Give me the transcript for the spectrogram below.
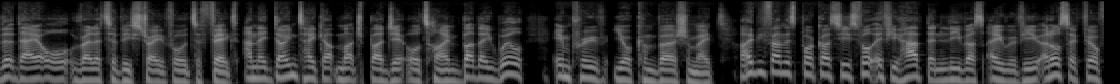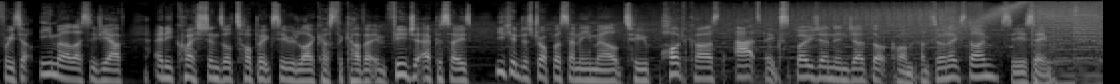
that they are all relatively straightforward to fix and they don't take up much budget or time, but they will improve your conversion rate. I hope you found this podcast useful. If you have, then leave us a review and also feel free to email us if you have any questions or topics that you would like us to cover in future episodes. You can just drop us an email to podcast at exposureninja.com. Until next time, see you soon.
